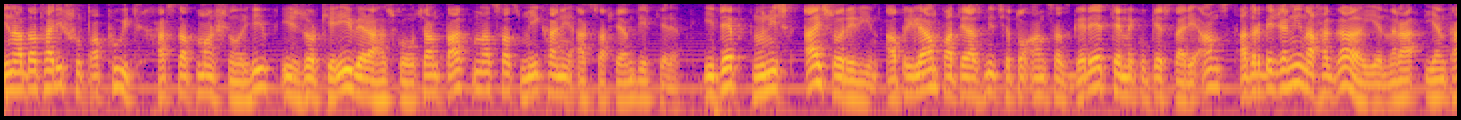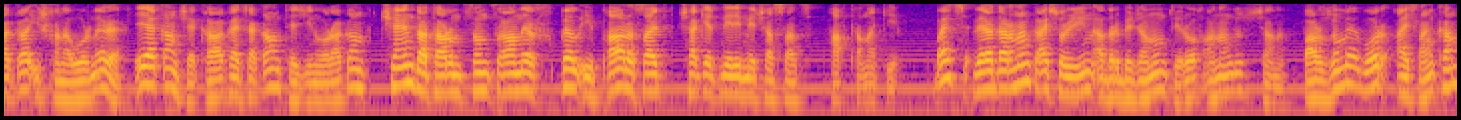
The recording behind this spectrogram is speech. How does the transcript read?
զինադատարի շուտապույտ հաստատման շնորհիվ իր զորքերի վերահսկողության տակ մնացած մի քանի արցախյան դիրքերը։ Իդեպ նույնիսկ այս օրերին ապրիլյան պատերազմից հետո անցած գրեթե 1.5 տարի անց Ադրբեջանի նախագահը եւ նրա ենթակա իշխանավորները էական չէ քաղաքացիական թե զինվորական չեն դադարում ծնծղաներ խփել ի փարս այդ շակերտների մեջ ասած հաղթանակի Բայց վերադառնանք այս օրերին Ադրբեջանում տիրող անհանգստությանը։ Պարզում է, որ այս անգամ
